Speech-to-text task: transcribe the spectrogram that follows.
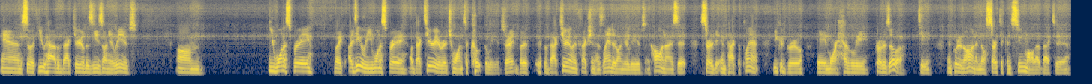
And so if you have a bacterial disease on your leaves, um, you want to spray, like ideally you want to spray a bacteria rich one to coat the leaves, right? But if, if a bacterial infection has landed on your leaves and colonized it, started to impact the plant, you could brew a more heavily protozoa tea and put it on, and they'll start to consume all that bacteria.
